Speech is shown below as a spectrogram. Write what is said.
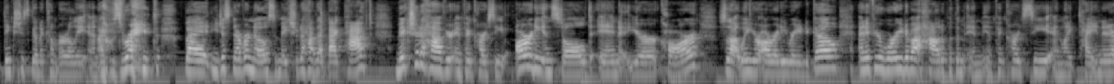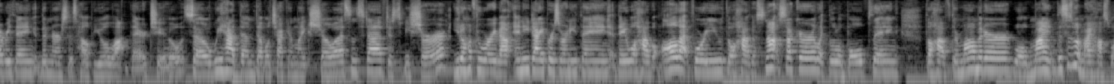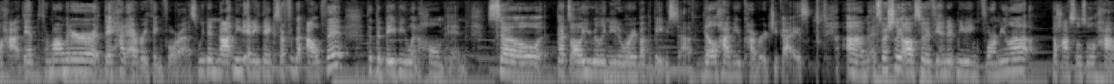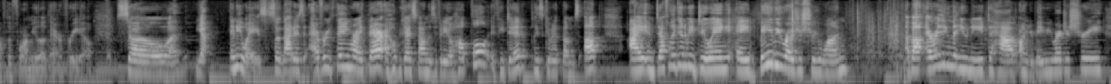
think she's gonna come early, and I was right. But you just never know, so make sure to have that bag packed. Make sure to have your infant car seat already installed in your car, so that way you're already ready to go. And if you're worried about how to put them in the infant car seat and like tighten it everything, the nurses help you a lot there too. So we had them double check and like show us and stuff just to be sure. You don't have to worry about any diapers or anything. They will have all that for you. They'll have a snot sucker, like the little bulb thing. They'll have thermometer. Well, mine, this is what my hospital had. They had the thermometer. They had everything for us. We did not need anything except for the outfit that the baby went home in. So that's all you really need to worry about the baby stuff. They'll have you covered, you guys. Um, especially also if you end up needing formula, the hospitals will have the formula there for you. So yeah, anyways, so that is everything right there. I hope you guys found this video helpful. If you did, please give it a thumbs up. I am definitely gonna be doing a baby registry one about everything that you need to have on your baby registry.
